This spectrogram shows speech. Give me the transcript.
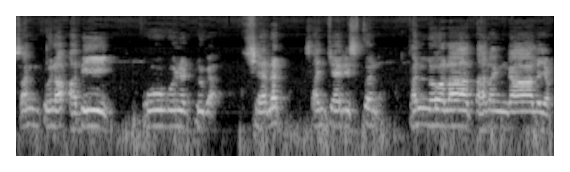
సంకుల అది పోగునట్లుగా శరత్ సంచరిస్తున్న కల్లోల తరంగాలయం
